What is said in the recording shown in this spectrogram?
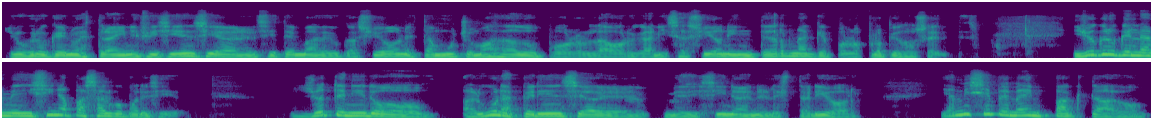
yo creo que nuestra ineficiencia en el sistema de educación está mucho más dado por la organización interna que por los propios docentes. Y yo creo que en la medicina pasa algo parecido. Yo he tenido alguna experiencia de medicina en el exterior y a mí siempre me ha impactado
